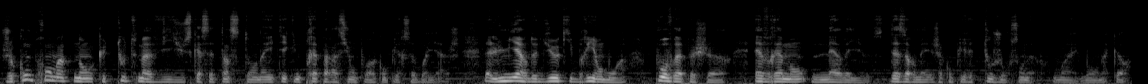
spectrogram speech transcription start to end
Je comprends maintenant que toute ma vie jusqu'à cet instant n'a été qu'une préparation pour accomplir ce voyage. La lumière de Dieu qui brille en moi, pauvre et pécheur, est vraiment merveilleuse. Désormais, j'accomplirai toujours son œuvre. Ouais, bon, d'accord.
